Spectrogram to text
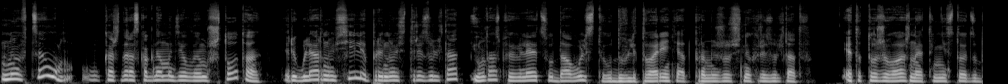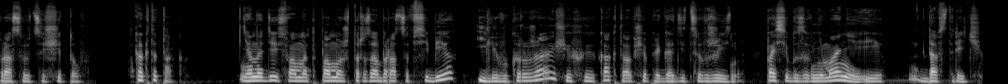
Ну и в целом, каждый раз, когда мы делаем что-то, регулярные усилия приносят результат, и у нас появляется удовольствие, удовлетворение от промежуточных результатов. Это тоже важно, это не стоит сбрасывать со счетов. Как-то так. Я надеюсь, вам это поможет разобраться в себе или в окружающих и как-то вообще пригодится в жизни. Спасибо за внимание и до встречи.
